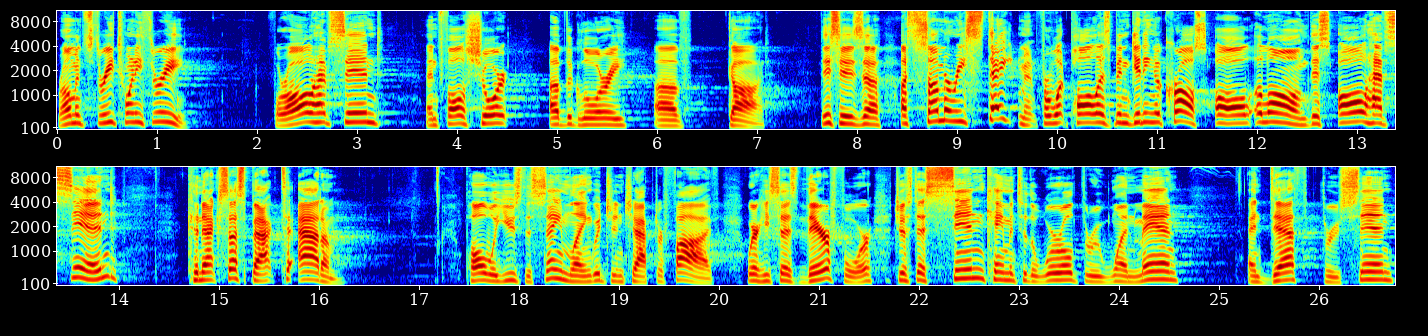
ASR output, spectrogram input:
Romans 3:23. For all have sinned and fall short of the glory of God. This is a, a summary statement for what Paul has been getting across all along. This all have sinned connects us back to Adam. Paul will use the same language in chapter 5 where he says, Therefore, just as sin came into the world through one man, and death through sin,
